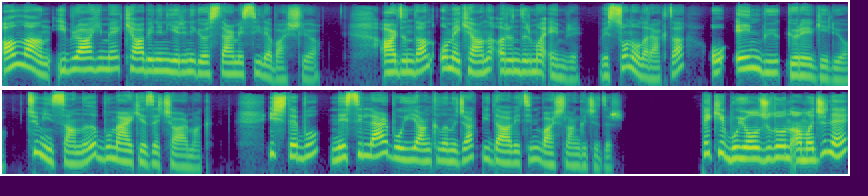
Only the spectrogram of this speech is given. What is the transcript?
Allah'ın İbrahim'e Kabe'nin yerini göstermesiyle başlıyor. Ardından o mekanı arındırma emri ve son olarak da o en büyük görev geliyor. Tüm insanlığı bu merkeze çağırmak. İşte bu, nesiller boyu yankılanacak bir davetin başlangıcıdır. Peki bu yolculuğun amacı ne?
